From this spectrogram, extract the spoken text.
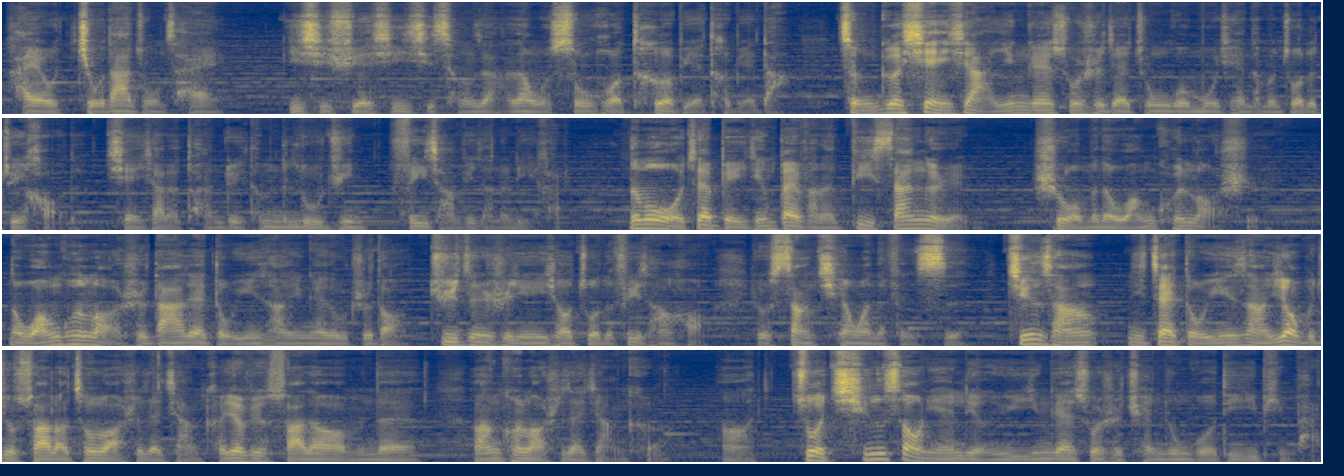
还有九大总裁一起学习，一起成长，让我收获特别特别大。整个线下应该说是在中国目前他们做的最好的线下的团队，他们的陆军非常非常的厉害。那么我在北京拜访的第三个人是我们的王坤老师。那王坤老师，大家在抖音上应该都知道，矩阵式营销做得非常好，有上千万的粉丝。经常你在抖音上，要不就刷到周老师在讲课，要不就刷到我们的王坤老师在讲课啊。做青少年领域，应该说是全中国第一品牌，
